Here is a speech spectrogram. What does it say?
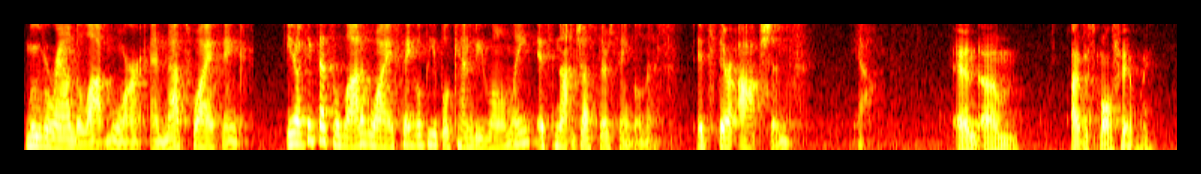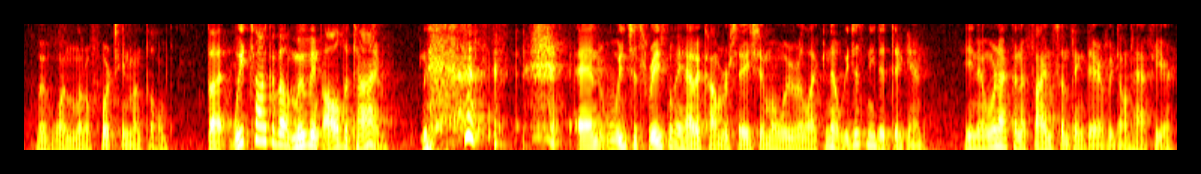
move around a lot more. And that's why I think you know, I think that's a lot of why single people can be lonely. It's not just their singleness, it's their options. Yeah. And um, I have a small family. We have one little 14 month old. But we talk about moving all the time. and we just recently had a conversation when we were like, no, we just need to dig in. You know, we're not going to find something there if we don't have here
